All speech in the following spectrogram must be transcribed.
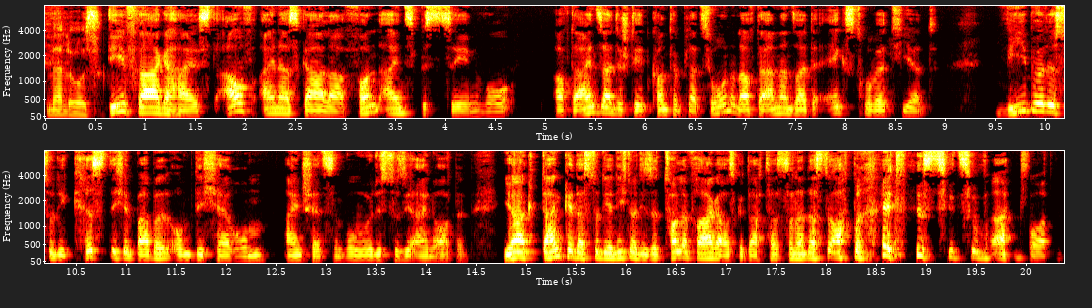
Na los. Die Frage heißt, auf einer Skala von eins bis zehn, wo auf der einen Seite steht Kontemplation und auf der anderen Seite extrovertiert, wie würdest du die christliche Bubble um dich herum einschätzen? Wo würdest du sie einordnen? Jörg, danke, dass du dir nicht nur diese tolle Frage ausgedacht hast, sondern dass du auch bereit bist, sie zu beantworten.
